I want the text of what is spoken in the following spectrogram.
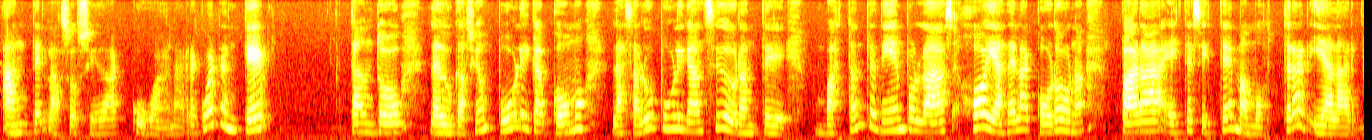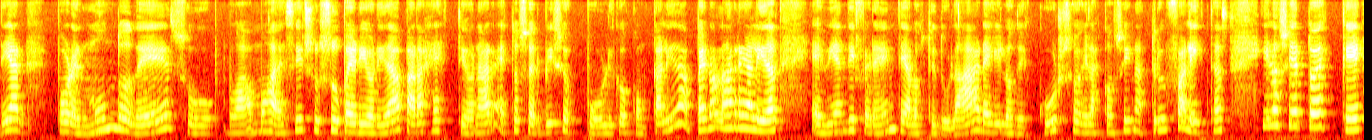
ante la sociedad cubana. Recuerden que tanto la educación pública como la salud pública han sido durante bastante tiempo las joyas de la corona para este sistema mostrar y alardear por el mundo de su, vamos a decir, su superioridad para gestionar estos servicios públicos con calidad. Pero la realidad es bien diferente a los titulares y los discursos y las consignas triunfalistas. Y lo cierto es que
